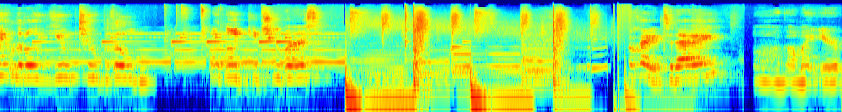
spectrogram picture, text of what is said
my little YouTube, little, my little YouTubers. Okay, today, oh, I got my ear,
